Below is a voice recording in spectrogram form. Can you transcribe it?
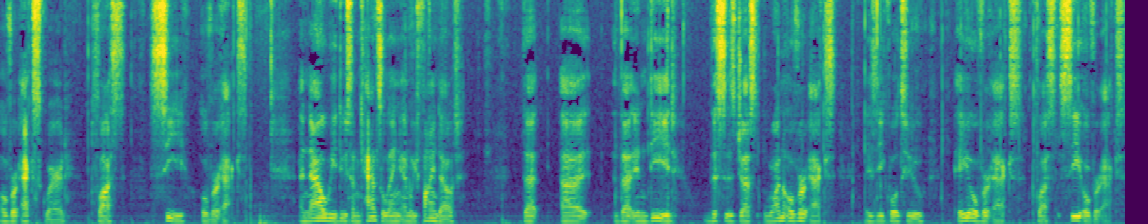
over x squared plus c over x. And now we do some canceling and we find out that uh, that indeed this is just 1 over x is equal to a over x plus c over x.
